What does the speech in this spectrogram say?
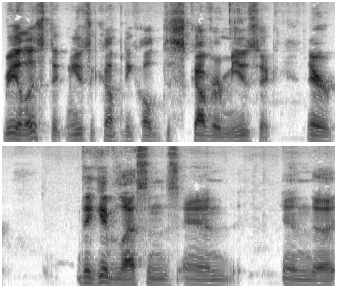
realistic music company called Discover Music. They're they give lessons and and uh,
